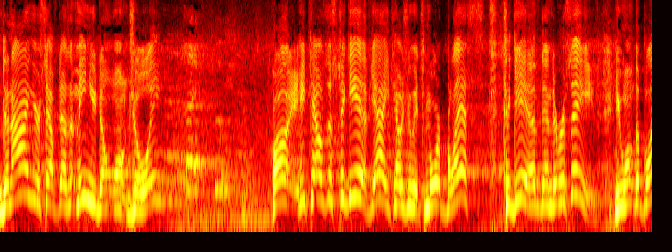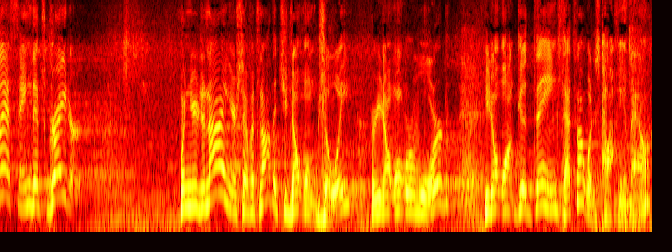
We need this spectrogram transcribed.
Denying yourself doesn't mean you don't want joy. Well, he tells us to give. Yeah, he tells you it's more blessed to give than to receive. You want the blessing that's greater. When you're denying yourself, it's not that you don't want joy or you don't want reward, you don't want good things. That's not what it's talking about.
